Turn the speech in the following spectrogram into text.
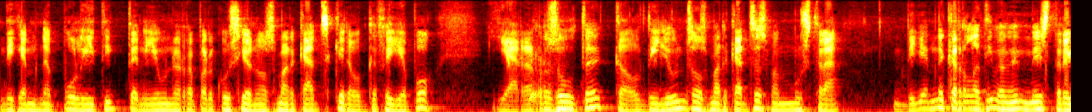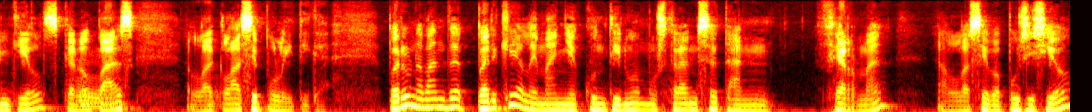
diguem-ne, polític tenia una repercussió en els mercats que era el que feia por. I ara resulta que el dilluns els mercats es van mostrar diguem-ne que relativament més tranquils que no mm. pas la classe política. Per una banda, per què Alemanya continua mostrant-se tan ferma en la seva posició?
